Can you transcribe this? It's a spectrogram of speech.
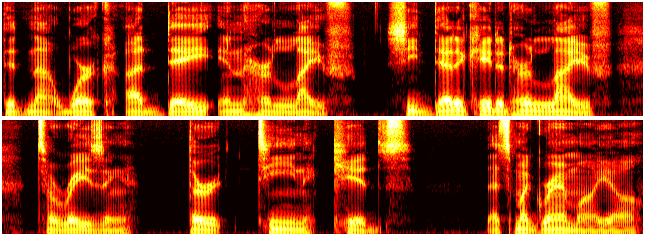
did not work a day in her life she dedicated her life to raising 13 kids that's my grandma y'all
